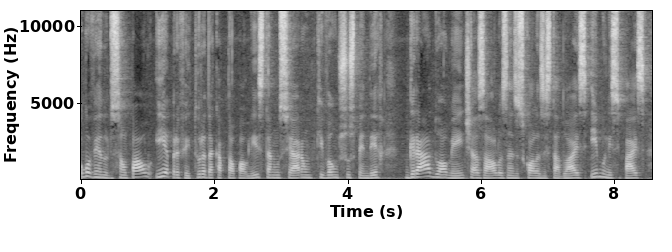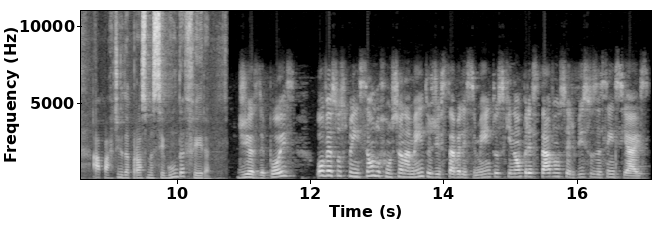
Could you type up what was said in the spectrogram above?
O governo de São Paulo e a prefeitura da capital paulista anunciaram que vão suspender gradualmente as aulas nas escolas estaduais e municipais a partir da próxima segunda-feira. Dias depois, houve a suspensão do funcionamento de estabelecimentos que não prestavam serviços essenciais,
